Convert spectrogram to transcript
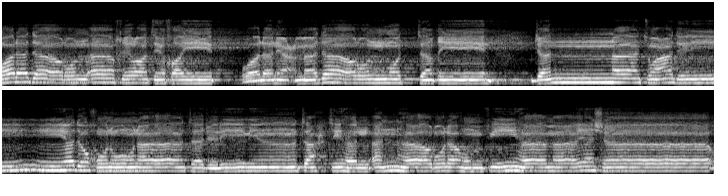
ولدار الآخرة خير ولنعم دار المتقين جنات عدن يدخلونها تجري من تحتها الأنهار لهم فيها ما يشاءون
